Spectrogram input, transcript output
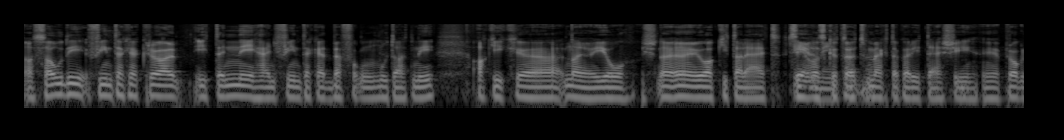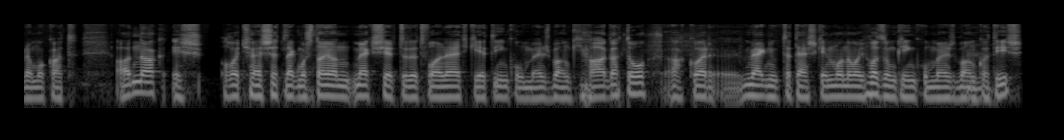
a szaudi fintekekről. Itt egy néhány finteket be fogunk mutatni, akik nagyon jó és nagyon jó a kitalált célhoz kötött adnak. megtakarítási programokat adnak, és hogyha esetleg most nagyon megsértődött volna egy-két inkumbens banki hallgató, akkor megnyugtatásként mondom, hogy hozunk inkumbens bankot hmm. is,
